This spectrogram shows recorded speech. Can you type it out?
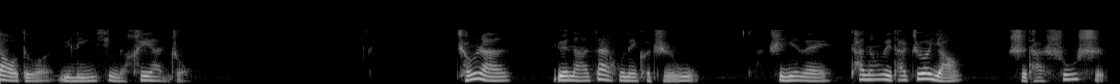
道德与灵性的黑暗中，诚然，约拿在乎那棵植物，是因为它能为他遮阳，使他舒适。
